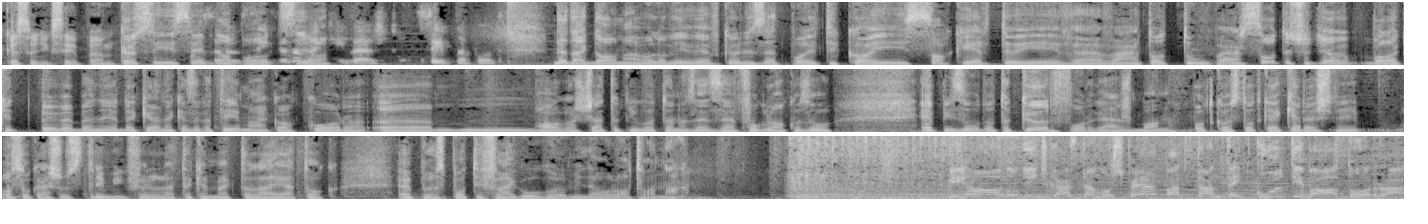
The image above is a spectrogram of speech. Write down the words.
Köszönjük szépen! Köszi, szép Köszönöm napot! Szépen Szép napot! Dedák Dalmával, a WWF környezetpolitikai szakértőjével váltottunk pár szót, és hogyha valakit bővebben érdekelnek ezek a témák, akkor uh, hallgassátok nyugodtan az ezzel foglalkozó epizódot a Körforgásban podcastot kell keresni, a szokásos streaming felületeken megtaláljátok, Apple, Spotify, Google, mindenhol ott vannak. Mihálovics gazda most felpattant egy kultivátorra,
